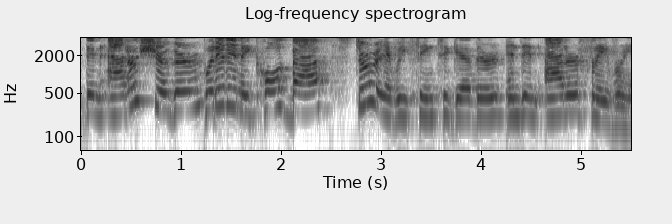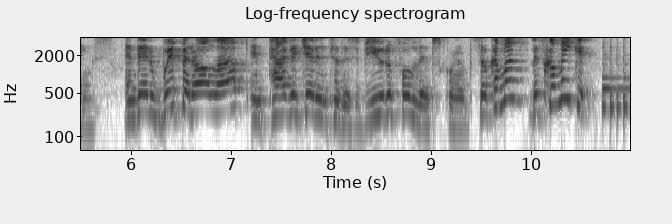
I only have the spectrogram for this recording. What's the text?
then add our sugar, put it in a cold bath, stir everything together, and then add our flavorings. And then whip it all up and package it into this beautiful lip scrub. So come on, let's go make it.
